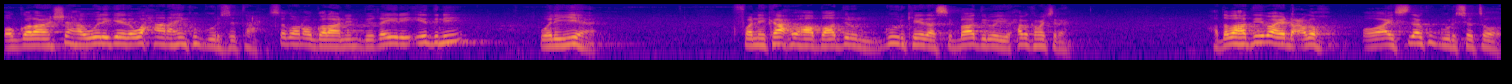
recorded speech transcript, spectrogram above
ogolaanshaha weligeeda waxaan ahayn ku guursata isagoon ogolaanin bikayri idni waliyiha fa nikaaxuhaa baatilun guurkeedaasi baatil wey waxba kama jiraan haddaba haddiiba ay dhacdo oo ay sidaa ku guursato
